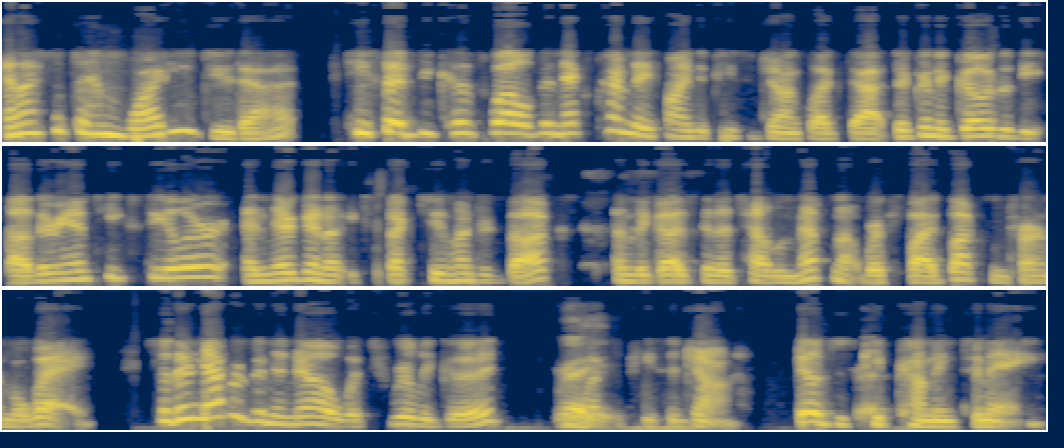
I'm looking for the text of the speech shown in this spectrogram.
And I said to him, Why do you do that? He said, Because, well, the next time they find a piece of junk like that, they're going to go to the other antique dealer and they're going to expect 200 bucks. And the guy's going to tell them that's not worth five bucks and turn them away. So they're never going to know what's really good right. and what's a piece of junk. They'll just right. keep coming to me,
